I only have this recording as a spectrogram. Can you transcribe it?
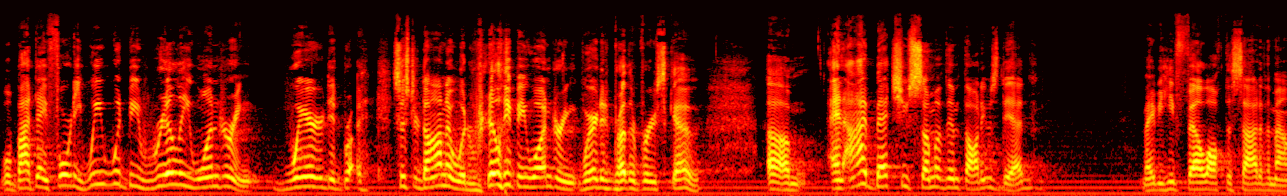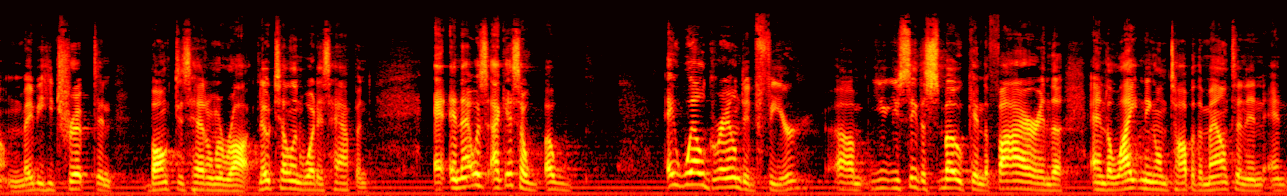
Well, by day 40, we would be really wondering where did Sister Donna would really be wondering where did Brother Bruce go? Um, and I bet you some of them thought he was dead. Maybe he fell off the side of the mountain. Maybe he tripped and bonked his head on a rock. No telling what has happened. And, and that was, I guess, a, a, a well grounded fear. Um, you, you, see the smoke and the fire and the, and the lightning on top of the mountain, and, and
